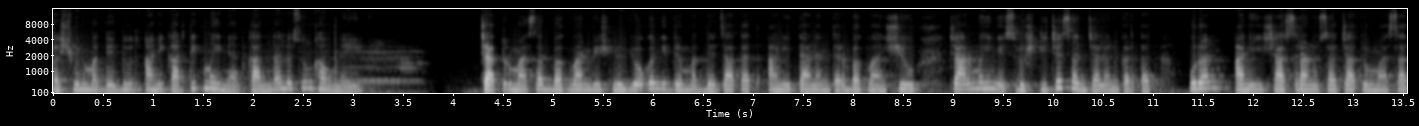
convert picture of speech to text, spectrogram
अश्विनमध्ये दूध आणि कार्तिक महिन्यात कांदा लसूण खाऊ नये. चातुर्मासात भगवान विष्णू योगनिद्रेमध्ये जातात आणि त्यानंतर भगवान शिव चार महिने सृष्टीचे संचालन करतात. पुराण आणि शास्त्रानुसार चातुर्मासात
